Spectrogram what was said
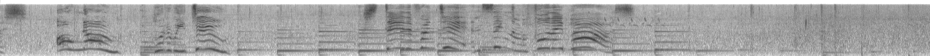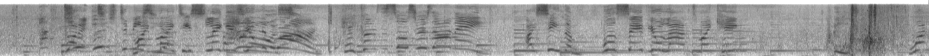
us. Oh no! What do we do? Stay at the frontier and sing them before they pass. Back Got it! post, My mighty sling is Behind the yours. branch. Here comes the sorcerer's army. I see them. We'll save your land, my king. One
